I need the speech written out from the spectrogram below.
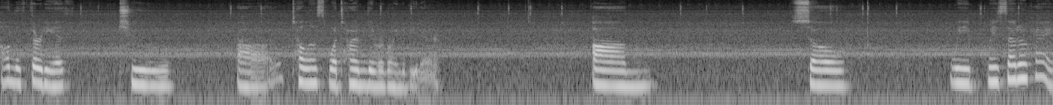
on the 30th to uh, tell us what time they were going to be there. Um, so we we said okay,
